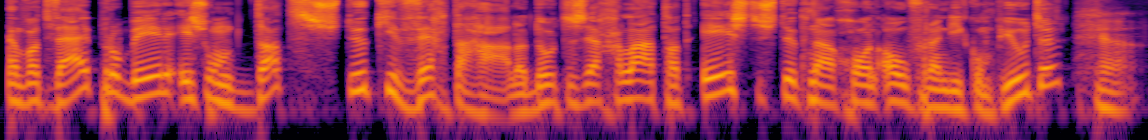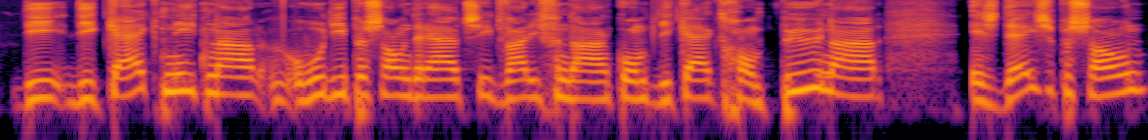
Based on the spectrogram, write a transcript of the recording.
En wat wij proberen is om dat stukje weg te halen. Door te zeggen, laat dat eerste stuk nou gewoon over aan die computer. Ja. Die, die kijkt niet naar hoe die persoon eruit ziet, waar die vandaan komt. Die kijkt gewoon puur naar, is deze persoon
